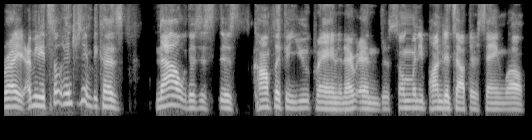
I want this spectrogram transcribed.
Right. I mean, it's so interesting because now there's this there's conflict in Ukraine and and there's so many pundits out there saying, well,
